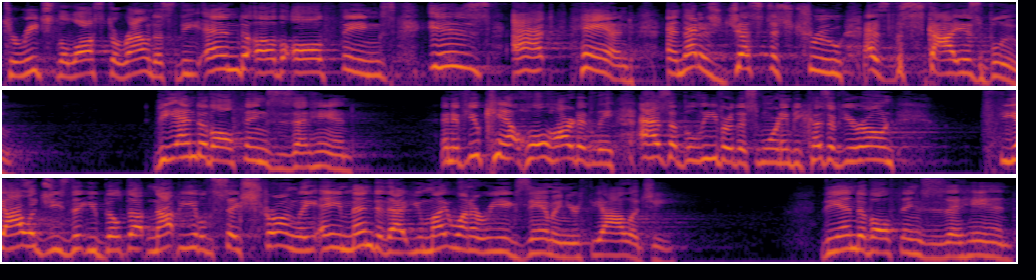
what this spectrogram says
to reach the lost around us, the end of all things is at hand. And that is just as true as the sky is blue. The end of all things is at hand. And if you can't wholeheartedly, as a believer this morning, because of your own theologies that you built up, not be able to say strongly amen to that, you might want to re examine your theology. The end of all things is at hand.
